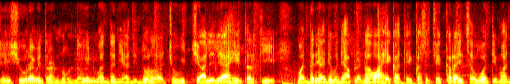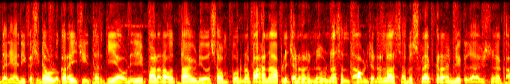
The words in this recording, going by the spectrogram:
जय शिवराय मित्रांनो नवीन मतदान यादी दोन हजार चोवीसची आलेली आहे तर ती मतदान यादीमध्ये आपलं नाव आहे का ते कसं चेक करायचं व ती मतदान यादी कशी डाउनलोड करायची तर ती एवढी पाहणार आहोत. हा व्हिडिओ संपूर्ण पाहणं ना. आपल्या चॅनल नवीन असेल तर आपल्या चॅनलला सबस्क्राईब करायला बेक विसरू नका.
